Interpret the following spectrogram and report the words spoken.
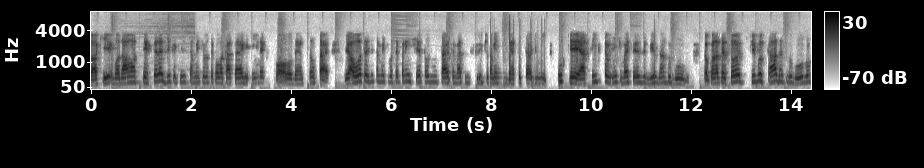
Só que vou dar uma terceira dica aqui, justamente você colocar a tag index follow dentro do seu site. E a outra é justamente você preencher todos os sites e método script também dentro do seu admin. Por quê? É assim que seu link vai ser exibido dentro do Google. Então, quando a pessoa te buscar dentro do Google,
